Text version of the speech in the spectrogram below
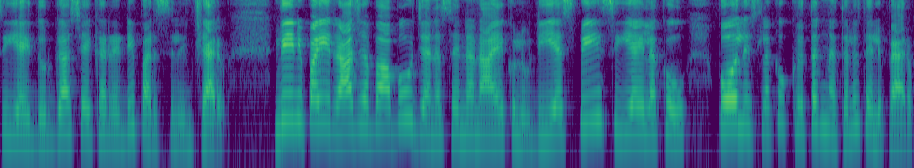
సీఐ దుర్గాశేఖర్ రెడ్డి పరిశీలించారు. దీనిపై రాజాబాబు జనసేన నాయకులు డీఎస్పీ సీఐలకు పోలీసులకు కృతజ్ఞతలు తెలిపారు.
